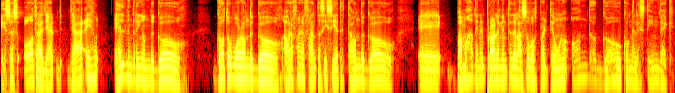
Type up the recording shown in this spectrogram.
Eso es otra, ya, ya es Elden Ring on the go. God of War on the go. Ahora Final Fantasy VII está on the go. Eh, vamos a tener probablemente The Last of Us Parte 1 on the go con el Steam Deck.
